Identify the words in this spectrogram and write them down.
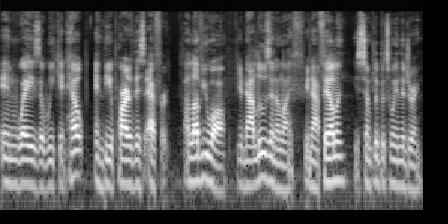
in ways that we can help and be a part of this effort. I love you all. You're not losing a life, you're not failing, you're simply between the dream.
